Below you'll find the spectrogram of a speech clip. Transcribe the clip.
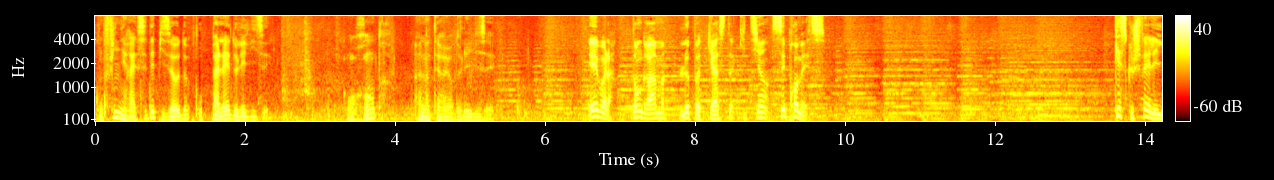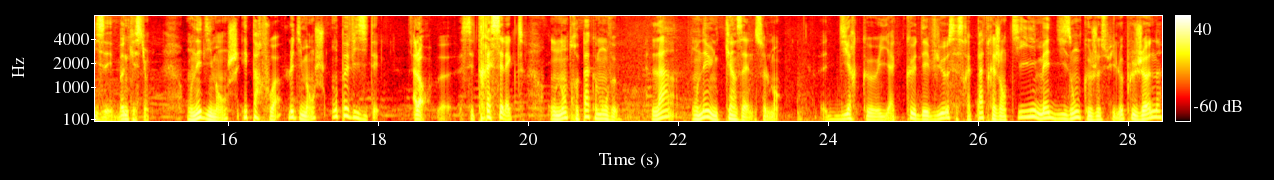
qu'on finirait cet épisode au palais de l'Élysée. Qu'on rentre à l'intérieur de l'Élysée. Et voilà, Tangram, le podcast qui tient ses promesses. Qu'est-ce que je fais à l'Élysée? Bonne question. On est dimanche et parfois, le dimanche, on peut visiter. Alors, euh, c'est très select, on n'entre pas comme on veut. Là, on est une quinzaine seulement. Dire qu'il n'y a que des vieux, ça serait pas très gentil, mais disons que je suis le plus jeune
